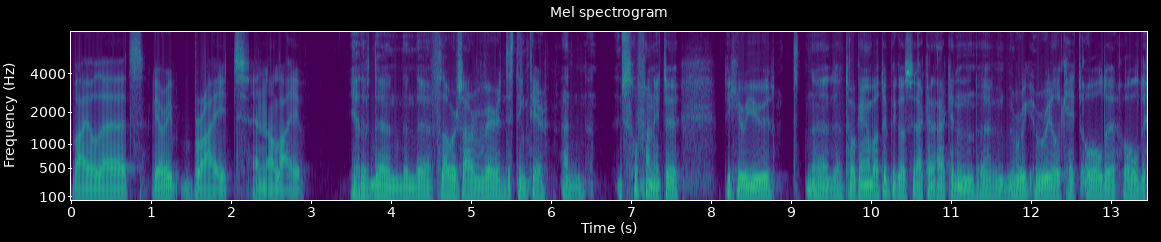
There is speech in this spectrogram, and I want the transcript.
violets, very bright and alive. Yeah, the, the, the flowers are very distinct here, and it's so funny to to hear you uh, talking about it because I can I can uh, re relocate all the all the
